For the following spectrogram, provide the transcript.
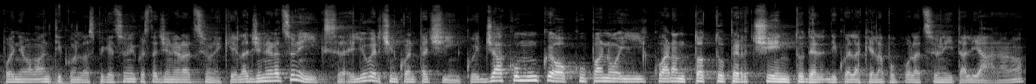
poi andiamo avanti con la spiegazione di questa generazione, che la generazione X e gli over 55 già comunque occupano il 48% del, di quella che è la popolazione italiana, no?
